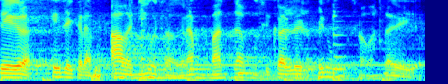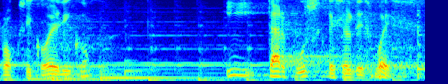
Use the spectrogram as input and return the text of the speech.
Telegraph Avenue, esa gran banda musical del Perú, esa banda de rock psicodélico, y Tarkus es el después,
